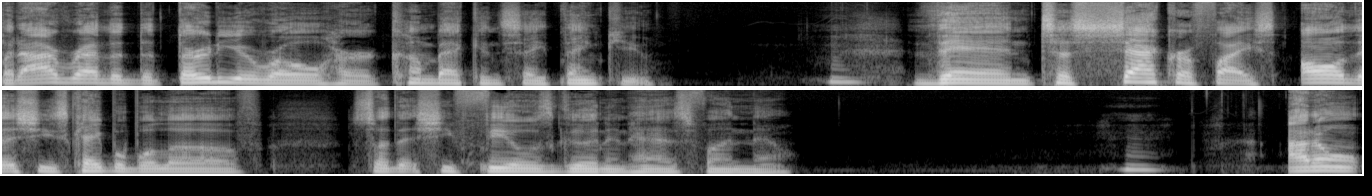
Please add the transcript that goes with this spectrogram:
But I'd rather the 30 year old her come back and say thank you hmm. than to sacrifice all that she's capable of so that she feels good and has fun now. Hmm. I don't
